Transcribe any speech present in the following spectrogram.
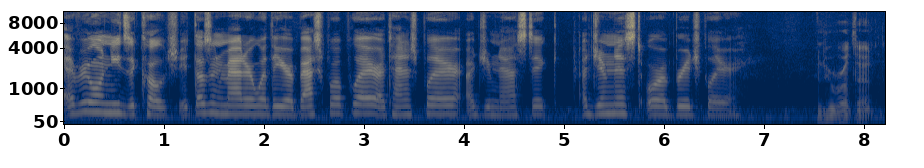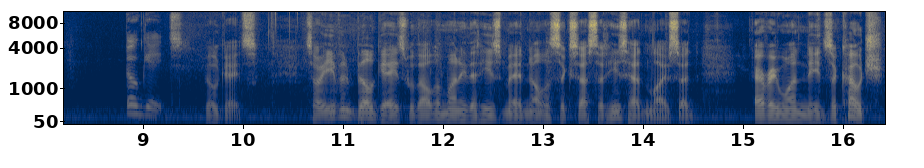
Everyone needs a coach. It doesn't matter whether you're a basketball player, a tennis player, a gymnastic, a gymnast, or a bridge player. And who wrote that? Bill Gates. Bill Gates. So even Bill Gates, with all the money that he's made and all the success that he's had in life, said everyone needs a coach.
